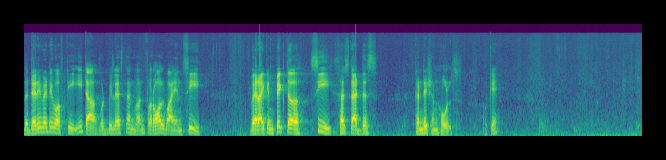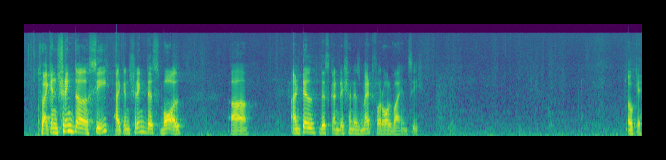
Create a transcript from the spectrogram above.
the derivative of t eta would be less than 1 for all y in C, where I can pick the C such that this condition holds. Okay. So I can shrink the C, I can shrink this ball uh, until this condition is met for all y and C. Okay.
